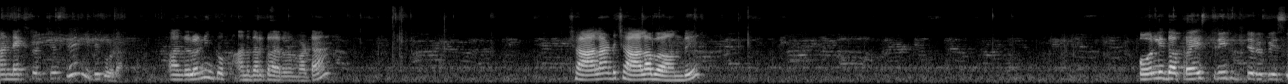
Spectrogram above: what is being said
And next వచ్చేసి ఇది కూడా. అందులో ఇంకొక అనదర్ కలర్ అనమాట చాలా అంటే చాలా బాగుంది. Only the price three fifty rupees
